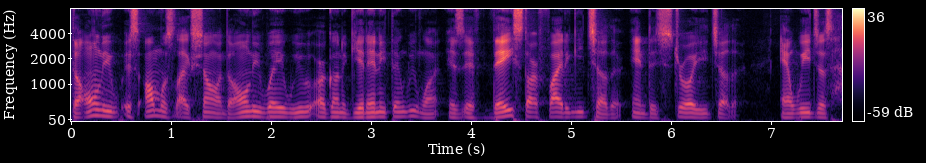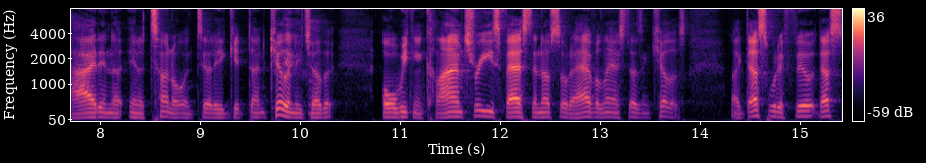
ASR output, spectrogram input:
the only it's almost like showing the only way we are going to get anything we want is if they start fighting each other and destroy each other. And we just hide in a in a tunnel until they get done killing each other. Or we can climb trees fast enough so the avalanche doesn't kill us. Like that's what it feels that's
